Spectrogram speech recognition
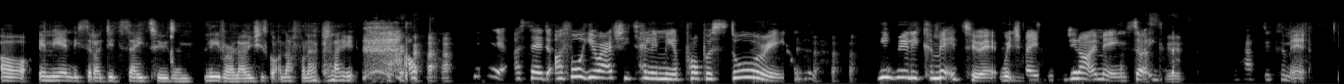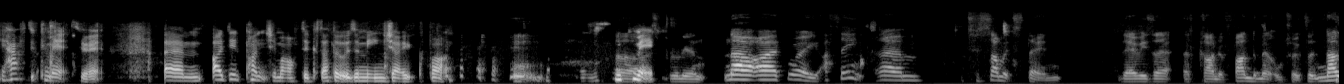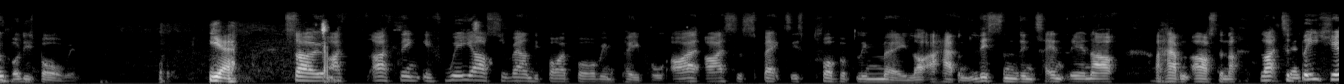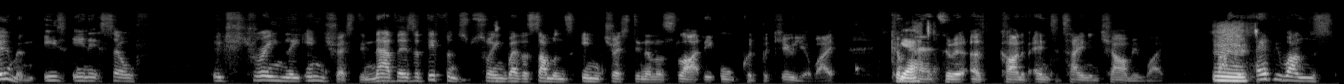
Oh, in the end, he said, I did say to them, leave her alone. She's got enough on her plate. Yeah, I said, I thought you were actually telling me a proper story. he really committed to it, which made, do you know what I mean? So good. you have to commit. You have to commit to it. Um, I did punch him after because I thought it was a mean joke, but Oh, that's brilliant. No, I agree. I think um, to some extent there is a, a kind of fundamental truth that nobody's boring. Yeah, So I I think if we are surrounded by boring people, I, I suspect it's probably me. Like I haven't listened intently enough. I haven't asked enough. Like to Yeah. be human is in itself extremely interesting. Now there's a difference between whether someone's interesting in a slightly awkward, peculiar way compared to a, a kind of entertaining, charming way. Mm. everyone's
